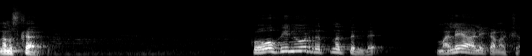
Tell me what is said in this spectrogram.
നമസ്കാരം. കോഹിനൂർ രത്നത്തിന്റെ മലയാളി കണക്ഷൻ.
